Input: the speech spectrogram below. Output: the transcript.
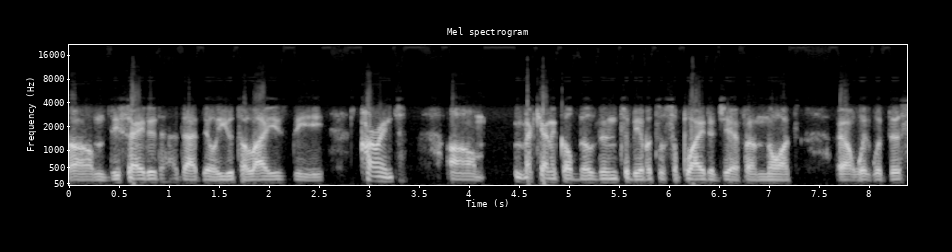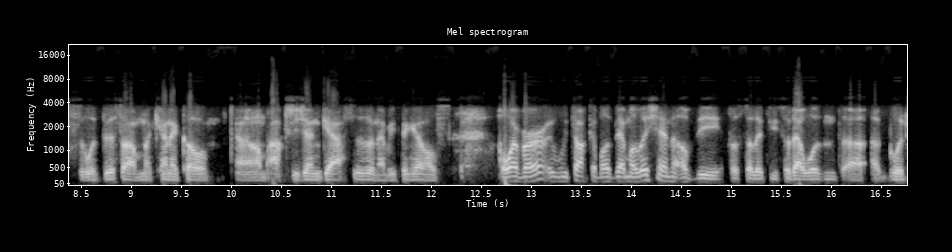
um, decided that they'll utilize the current um, mechanical building to be able to supply the JFL North uh, with, with this with this um, mechanical um, oxygen gases and everything else. However, we talk about demolition of the facility, so that wasn't uh, a good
